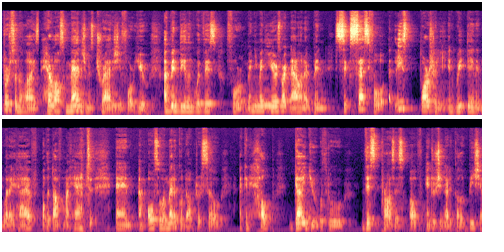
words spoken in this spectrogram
personalized hair loss management strategy for you. I've been dealing with this for many, many years right now, and I've been successful, at least partially, in retaining what I have on the top of my head. And I'm also a medical doctor, so I can help guide you through this process of androgenetic alopecia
